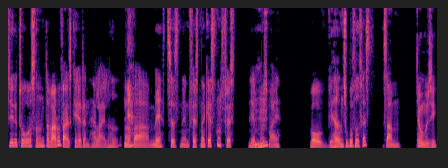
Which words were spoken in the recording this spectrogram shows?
cirka to år siden, der var du faktisk her i den her lejlighed, og Ja. var med til sådan en festen af gæsten fest hjemme Mhm. hos mig, hvor vi havde en super fed fest sammen. Det må man sige.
